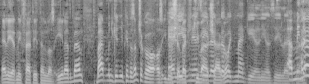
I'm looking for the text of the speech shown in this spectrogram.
elérni feltétlenül az életben. Bár mondjuk egyébként ez nem csak az idősebbek Elérni az életbe, kiváltsága. vagy megélni az életbe? Mind a Hát,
